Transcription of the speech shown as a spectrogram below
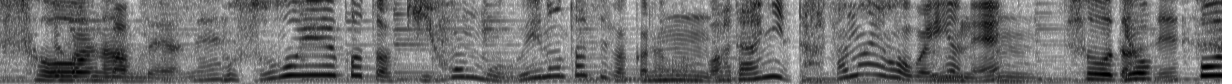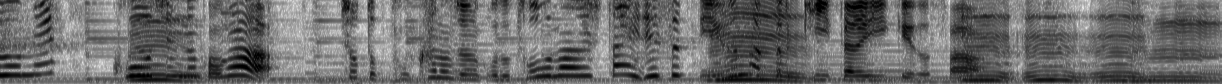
そうなんだよね。もうそういうことは基本もう上の立場から話題に出さない方がいいよね、うんうん。そうだよっねぽどね後進の子がちょっと彼女のこと相談したいですって言うんだったら聞いたらいいけどさ、うんうんうん。うん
